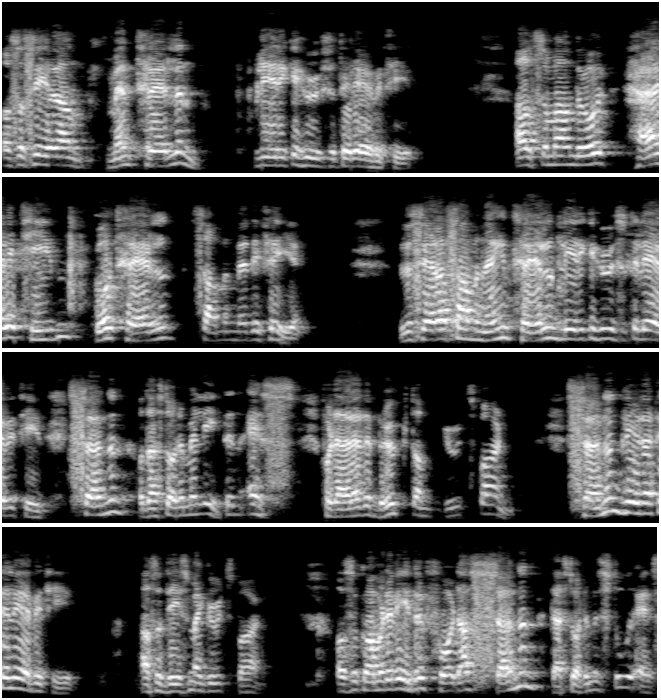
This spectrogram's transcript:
Og så sier han, men trellen blir ikke huset til evig tid. Altså med andre ord, her i tiden går trellen sammen med de frie. Du ser av sammenhengen. Trellen blir ikke huset til evig tid. Sønnen, og da står det med liten s, for der er det brukt om Guds barn. Sønnen blir der til evig tid. Altså de som er Guds barn. Og så kommer det videre For da Sønnen Der står det med stor S,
